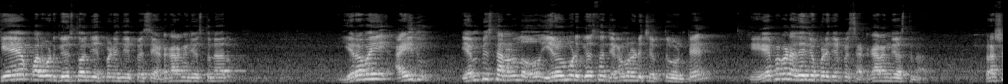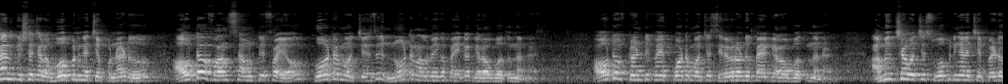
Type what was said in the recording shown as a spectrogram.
కేఎఫ్ పాల్ కూడా గెలుస్తామని చెప్పాడని చెప్పేసి ఎటకారంగా చేస్తున్నారు. ఇరవై ఐదు ఎంపీ స్థానంలో ఇరవై మూడు గెలుస్తామని జగన్మోహన్ రెడ్డి చెప్తూ ఉంటే కేఎఫ్ కూడా అదే చెప్పాడని చెప్పేసి ఎటకారం చేస్తున్నారు. ప్రశాంత్ కిషోర్ చాలా ఓపెన్గా చెప్పున్నాడు. Out of one seventy five కూటమి వచ్చేసి నూట నలభైకి పైగా గెలవబోతుంది అన్నాడు అవుట్ ఆఫ్ ట్వంటీ ఫైవ్ కూటమి వచ్చేసి ఇరవై రెండు పైగా గెలవబోతుంది అన్నాడు అమిత్ షా వచ్చేసి ఓపెన్గానే చెప్పాడు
